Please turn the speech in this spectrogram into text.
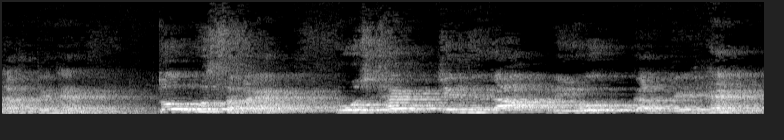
चाहते हैं तो उस समय कोष्ठक चिन्ह का प्रयोग करते हैं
